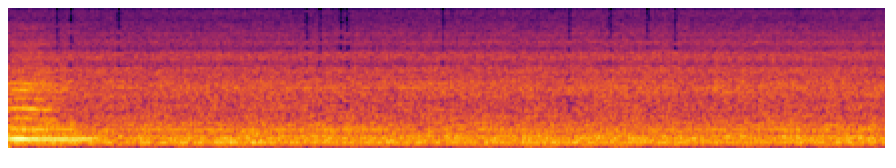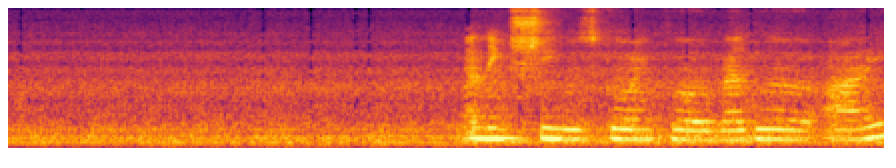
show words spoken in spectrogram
Um, I think she was going for a regular eye.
